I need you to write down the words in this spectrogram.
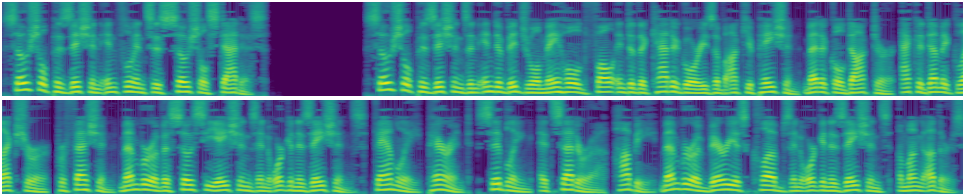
Social position influences social status. Social positions an individual may hold fall into the categories of occupation medical doctor, academic lecturer, profession member of associations and organizations, family parent, sibling, etc., hobby member of various clubs and organizations, among others.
